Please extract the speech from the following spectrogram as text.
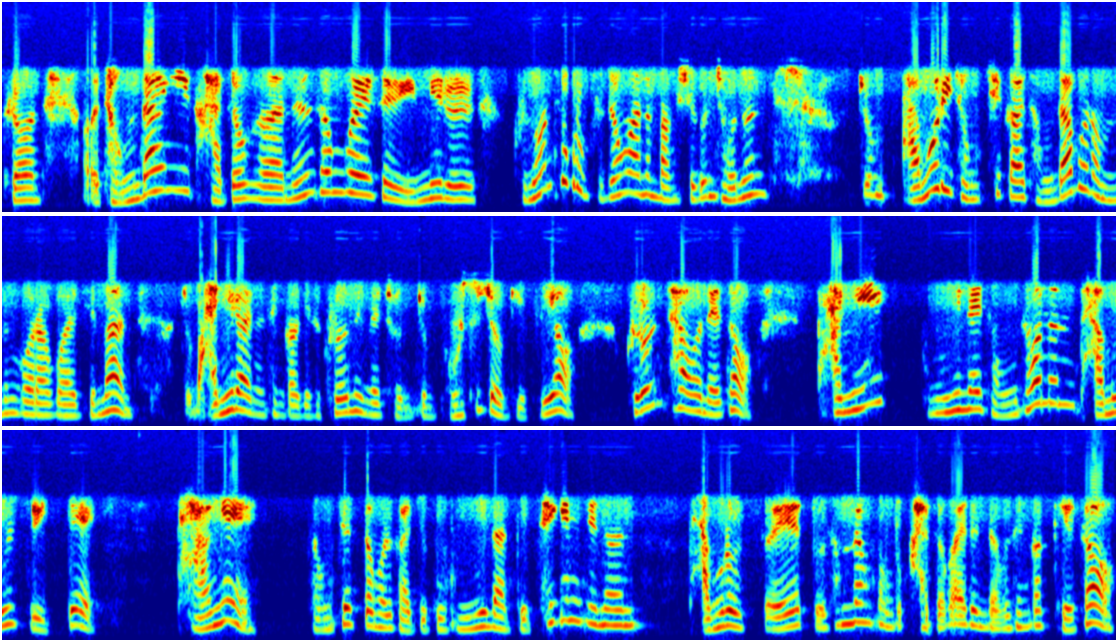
그런 어, 정당이 가져가는 선거에서의 의미를 근원적으로 부정하는 방식은 저는 좀 아무리 정치가 정답은 없는 거라고 하지만 좀 아니라는 생각에서 그런 의미에서 저는 좀 보수적이고요. 그런 차원에서 당이 국민의 정서는 담을 수 있대 당의 정체성을 가지고 국민한테 책임지는 당으로서의 또 선명성도 가져가야 된다고 생각해서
